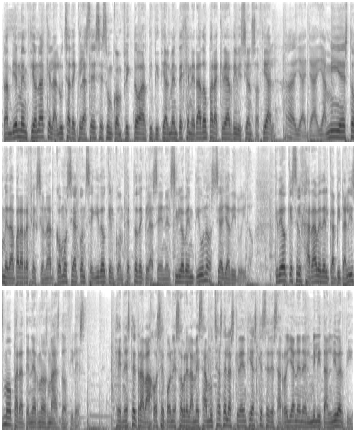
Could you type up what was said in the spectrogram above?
También menciona que la lucha de clases es un conflicto artificialmente generado para crear división social. Ay, ay, ay, a mí esto me da para reflexionar cómo se ha conseguido que el concepto de clase en el siglo XXI se haya diluido. Creo que es el jarabe del capitalismo para tenernos más dóciles. En este trabajo se pone sobre la mesa muchas de las creencias que se desarrollan en el Militant Liberty,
